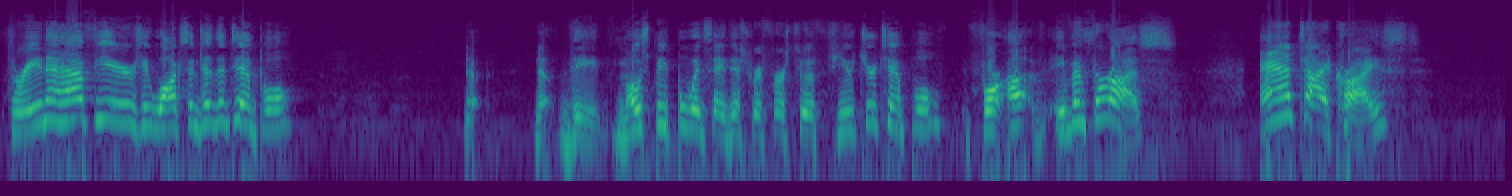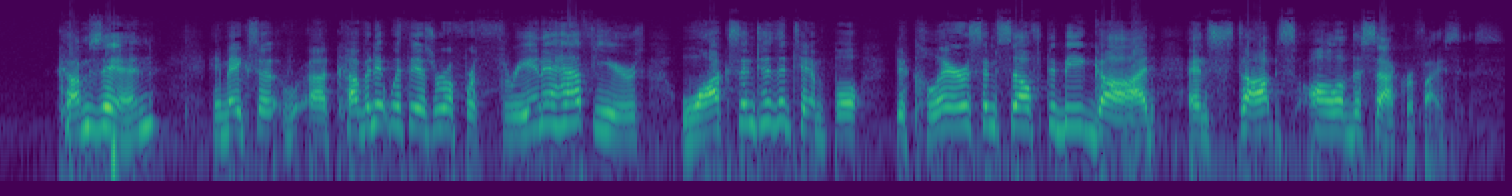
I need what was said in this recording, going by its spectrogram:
Three and a half years, he walks into the temple. No, no. The most people would say this refers to a future temple for uh, even for us. Antichrist comes in. He makes a, a covenant with Israel for three and a half years, walks into the temple, declares himself to be God, and stops all of the sacrifices.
